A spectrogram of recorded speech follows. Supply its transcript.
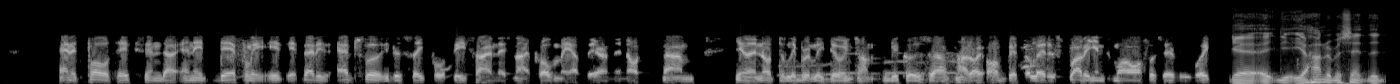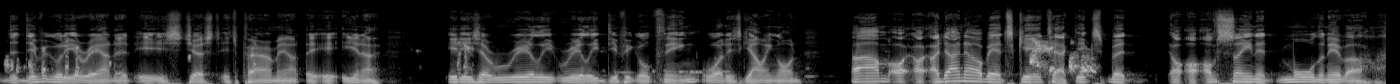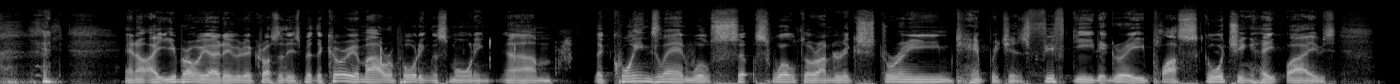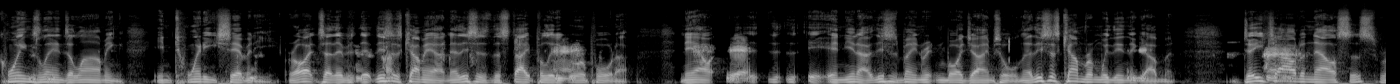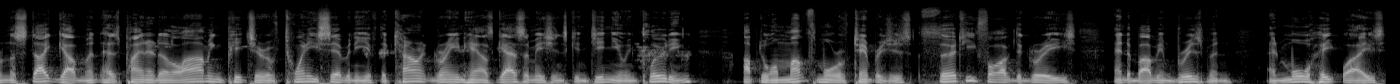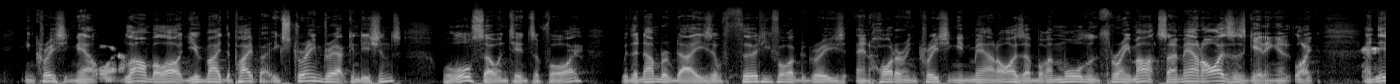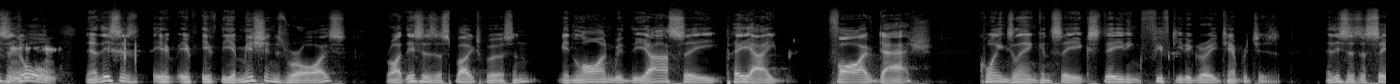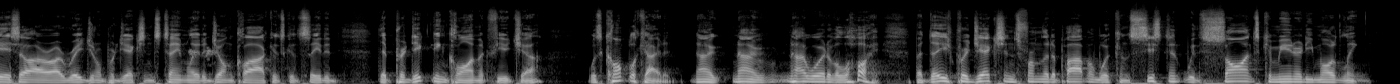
and it's politics, and uh, and it definitely it, it, that is absolutely deceitful. If he's saying there's no problem out there, and they're not, um, you know, not deliberately doing something because uh, I've got the letters flooding into my office every week. Yeah, you're hundred percent. The the difficulty around it is just it's paramount. It, you know, it is a really really difficult thing. What is going on? Um, I, I don't know about scare tactics, but I, I've seen it more than ever. and I, you probably don't even across to this, but the Courier Mail reporting this morning um, that Queensland will swelter under extreme temperatures, 50 degree plus scorching heat waves. Queensland's alarming in 2070, right? So this has come out. Now, this is the state political reporter. Now, yeah. and you know, this has been written by James Hall. Now, this has come from within the government. Detailed analysis from the state government has painted an alarming picture of 2070 if the current greenhouse gas emissions continue, including up to a month more of temperatures 35 degrees and above in Brisbane and more heat waves increasing. Now, Wow. lo and behold, you've made the paper. Extreme drought conditions will also intensify with the number of days of 35 degrees and hotter increasing in Mount Isa by more than three months. So Mount Isa's getting it. Like, and this is all. Now, this is if, if, if the emissions rise, right? This is a spokesperson in line with the RC P8 5 dash. Queensland can see exceeding 50 degree temperatures. Now, this is the CSIRO regional projections team leader John Clark has conceded that predicting climate future was complicated. No, no, no word of a lie. But these projections from the department were consistent with science community modelling.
